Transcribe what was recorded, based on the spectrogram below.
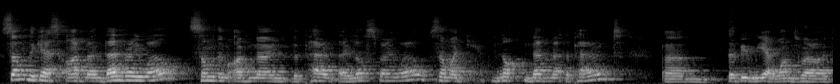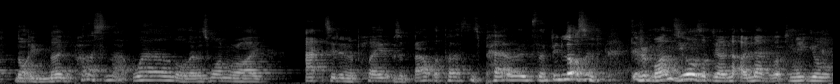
some of the guests I've known them very well. Some of them I've known the parent they lost very well. Some I not never met the parent. Um, there've been yeah ones where I've not even known the person that well, or there was one where I acted in a play that was about the person's parents. There've been lots of different ones. Yours, obviously, I n- I never got to meet your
